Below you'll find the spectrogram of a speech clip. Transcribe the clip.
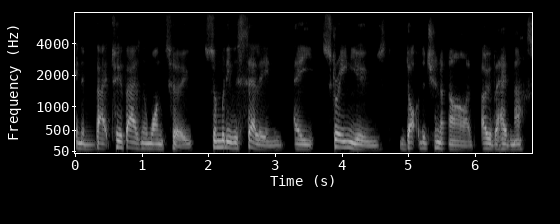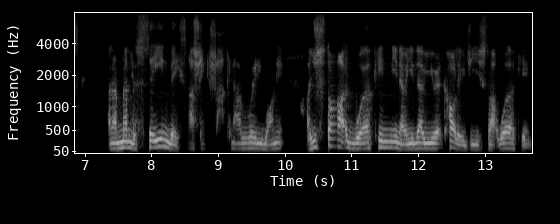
in about 2001 2 somebody was selling a screen used dr chenard overhead mask and i remember seeing this i think fucking i really want it i just started working you know you know you're at college and you start working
